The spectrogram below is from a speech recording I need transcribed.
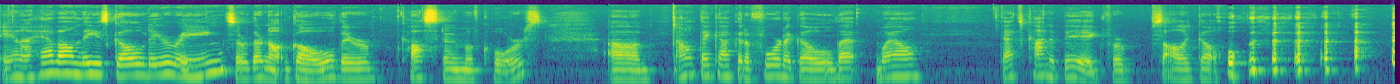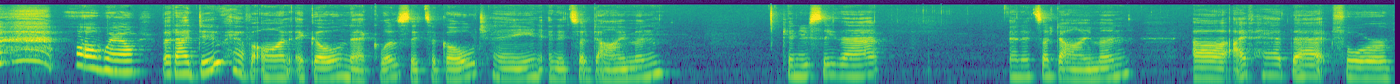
And I have on these gold earrings, or they're not gold, they're costume, of course. Um, I don't think I could afford a gold that, well, that's kind of big for solid gold. oh, well, but I do have on a gold necklace. It's a gold chain and it's a diamond. Can you see that? And it's a diamond. Uh, I've had that for,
